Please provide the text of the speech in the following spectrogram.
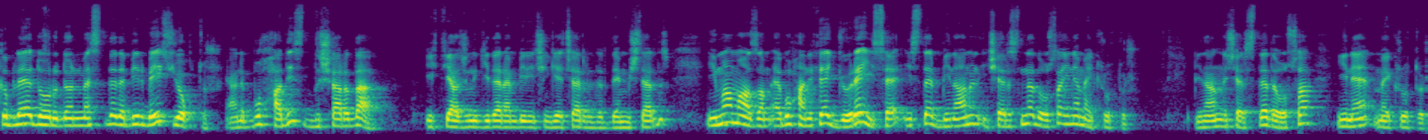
kıbleye doğru dönmesinde de bir beis yoktur. Yani bu hadis dışarıda ihtiyacını gideren biri için geçerlidir demişlerdir. İmam-ı Azam Ebu Hanife göre ise ister binanın içerisinde de olsa yine mekruhtur. Binanın içerisinde de olsa yine mekruhtur.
